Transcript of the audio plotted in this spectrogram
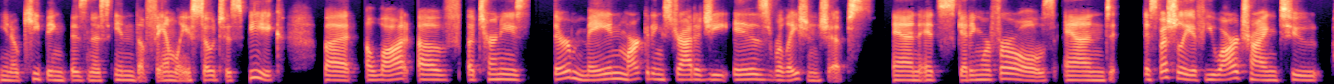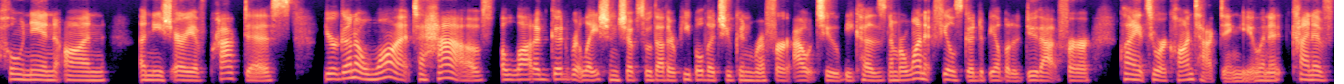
you know keeping business in the family so to speak but a lot of attorneys their main marketing strategy is relationships and it's getting referrals and especially if you are trying to hone in on a niche area of practice you're going to want to have a lot of good relationships with other people that you can refer out to because number one it feels good to be able to do that for clients who are contacting you and it kind of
